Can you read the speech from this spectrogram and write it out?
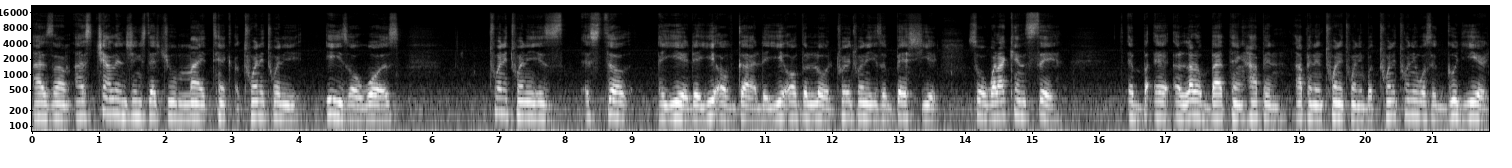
as um, as challenging that you might think 2020 is or was. 2020 is, is still a year, the year of God, the year of the Lord. 2020 is the best year. So what I can say, a, a, a lot of bad things happened happened in 2020, but 2020 was a good year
